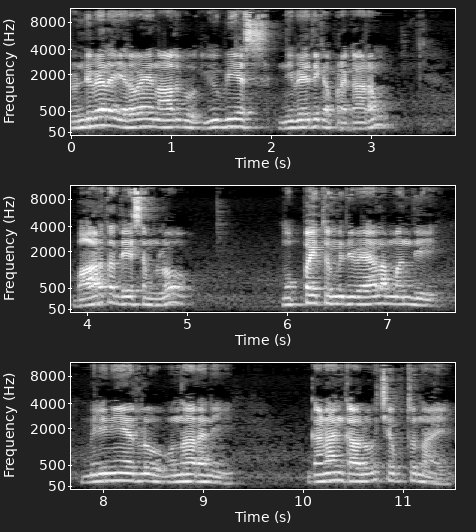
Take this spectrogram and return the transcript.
రెండు వేల ఇరవై నాలుగు యూబీఎస్ నివేదిక ప్రకారం భారతదేశంలో ముప్పై తొమ్మిది వేల మంది మిలినియర్లు ఉన్నారని గణాంకాలు చెబుతున్నాయి.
